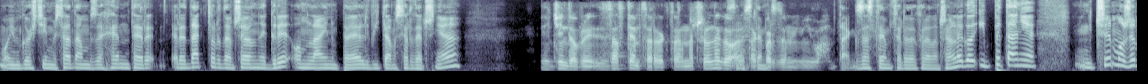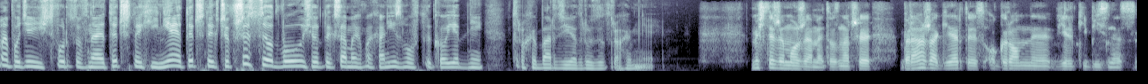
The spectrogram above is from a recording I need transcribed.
Moim gościem jest Adam Zechenter, redaktor naczelny gry online.pl. Witam serdecznie. Dzień dobry, zastępca redaktora naczelnego, ale tak bardzo mi miło. Tak, zastępca redaktora naczelnego. I pytanie, czy możemy podzielić twórców na etycznych i nieetycznych? Czy wszyscy odwołują się do tych samych mechanizmów, tylko jedni trochę bardziej, a drudzy trochę mniej? Myślę, że możemy. To znaczy, branża gier to jest ogromny, wielki biznes.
